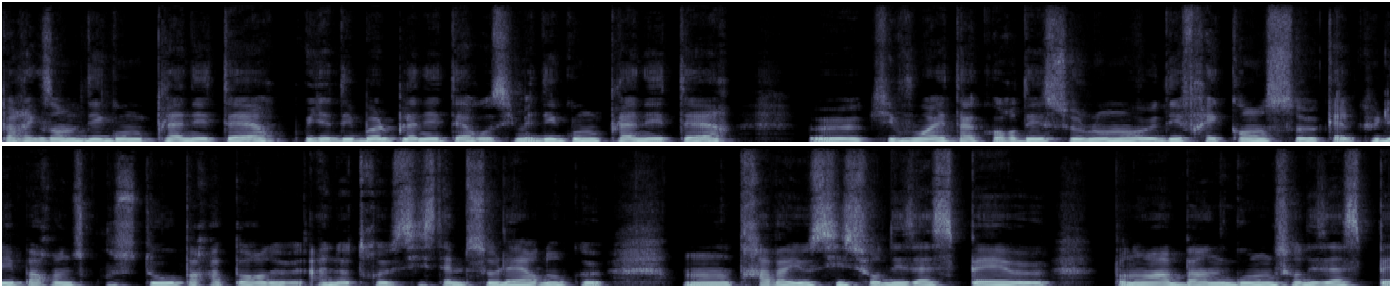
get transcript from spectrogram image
par exemple, des gongs planétaires. Il y a des bols planétaires aussi, mais des gongs planétaires euh, qui vont être accordées selon euh, des fréquences euh, calculées par Hans Cousteau par rapport à notre système solaire. Donc, on travaille aussi sur des aspects, pendant un bain de gong, sur des aspects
